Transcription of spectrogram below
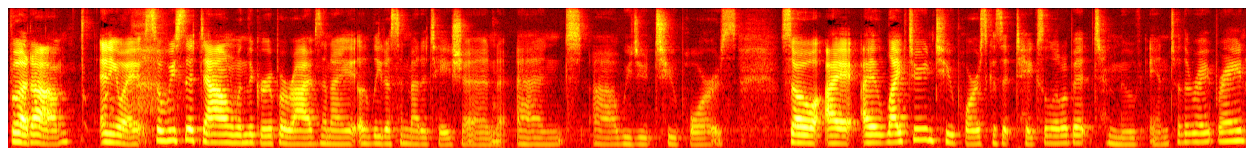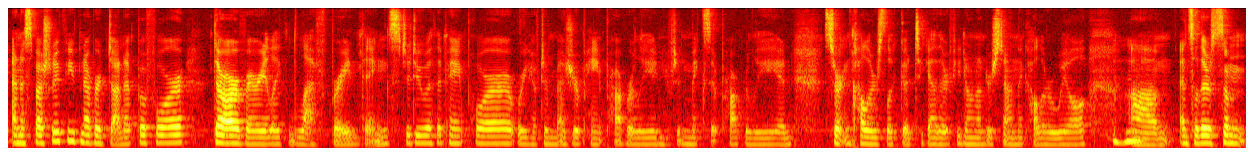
but um, anyway, so we sit down when the group arrives and I lead us in meditation and uh, we do two pours. So I, I like doing two pours because it takes a little bit to move into the right brain. And especially if you've never done it before, there are very like left brain things to do with a paint pour where you have to measure paint properly and you have to mix it properly and certain colors look good together if you don't understand the color wheel. Mm-hmm. Um, and so there's some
